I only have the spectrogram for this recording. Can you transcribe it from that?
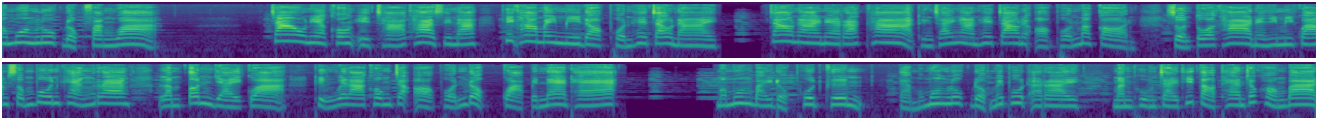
มะม่วงลูกดกฟังว่า เจ้าเนี่ยคงอิจฉาข้าสินะ ที่ข้าไม่มีดอกผลให้เจ้านาย เจ้านายเนี่ยรักข้าถึงใช้งานให้เจ้าเนี่ยออกผลมาก่อน ส่วนตัวข้าเนี่ยยังมีความสมบูรณ์แข็งแรงลำต้นใหญ่กว่า ถึงเวลาคงจะออกผลดกกว่าเป็นแน่แท้ มะม่วงใบดกพูดขึ้น แต่มะม่วงลูกดกไม่พูดอะไร มันภูมิใจที่ตอบแทนเจ้าของบ้าน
